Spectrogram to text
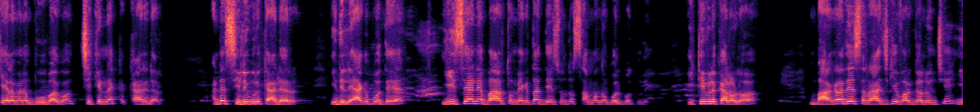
కీలమైన భూభాగం చికెన్ నెక్ కారిడార్. అంటే సిలిగురి కారిడార్. ఇది లేకపోతే ఈశాన్య భారతం మిగతా దేశంతో సంబంధం కోల్పోతుంది. ఇటీవల కాలంలో బంగ్లాదేశ్ రాజకీయ వర్గాల నుంచి ఈ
